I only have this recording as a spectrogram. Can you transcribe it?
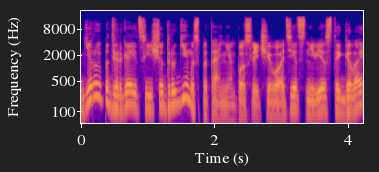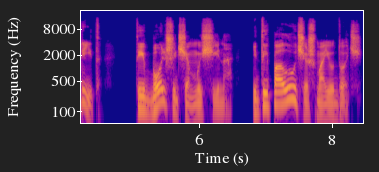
Герой подвергается еще другим испытаниям, после чего отец невесты говорит «Ты больше, чем мужчина, и ты получишь мою дочь».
